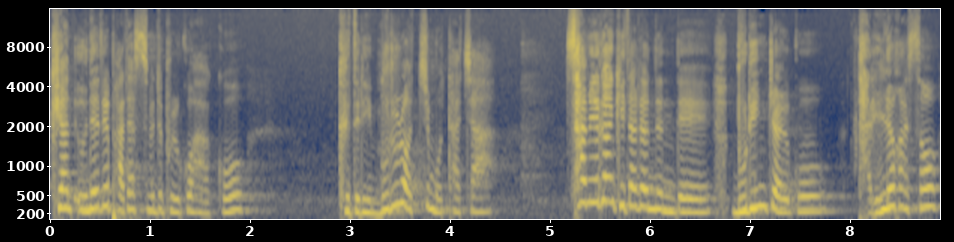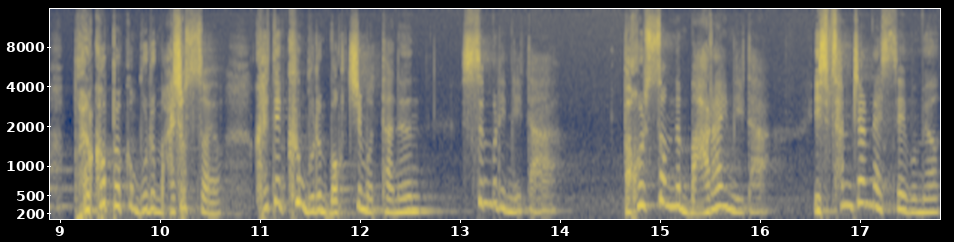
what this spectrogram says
귀한 은혜를 받았음에도 불구하고 그들이 물을 얻지 못하자 3일간 기다렸는데 물인 줄 알고 달려가서 벌컥벌컥 물을 마셨어요. 그랬더니 그 물은 먹지 못하는 쓴물입니다. 먹을 수 없는 마라입니다. 23절 말씀에 보면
